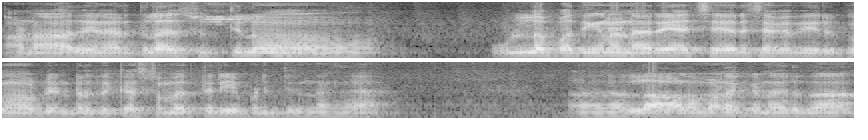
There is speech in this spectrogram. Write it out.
ஆனால் அதே நேரத்தில் சுற்றிலும் உள்ளே பார்த்தீங்கன்னா நிறைய சேறு சகதி இருக்கும் அப்படின்றது கஸ்டமர் தெரியப்படுத்தியிருந்தாங்க. நல்ல ஆழமான கிணறு தான்.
